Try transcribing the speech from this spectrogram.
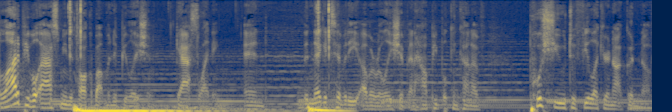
A lot of people ask me to talk about manipulation, gaslighting, and the negativity of a relationship and how people can kind of push you to feel like you're not good enough.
